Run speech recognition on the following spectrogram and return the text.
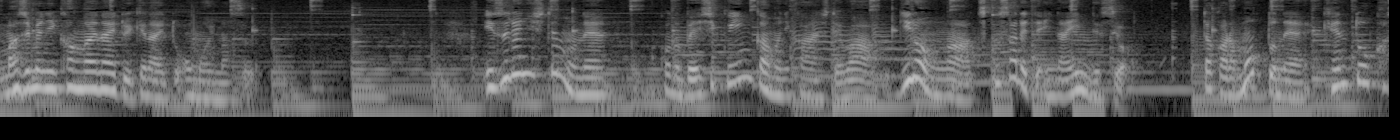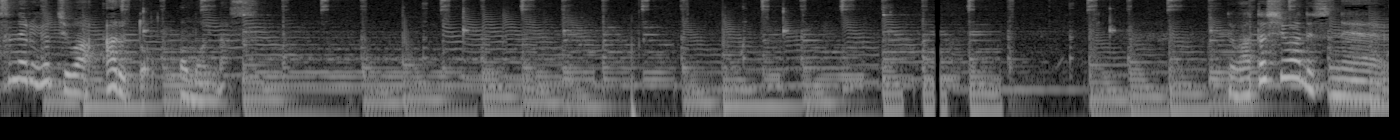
真面目に考えないといけないと思います。いずれにしてもねこのベーシックインカムに関しては議論が尽くされていないんですよ。だからもっとね検討を重ねる余地はあると思います。で私はですね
